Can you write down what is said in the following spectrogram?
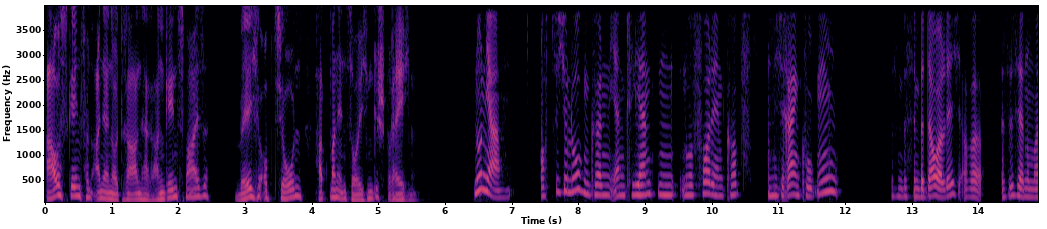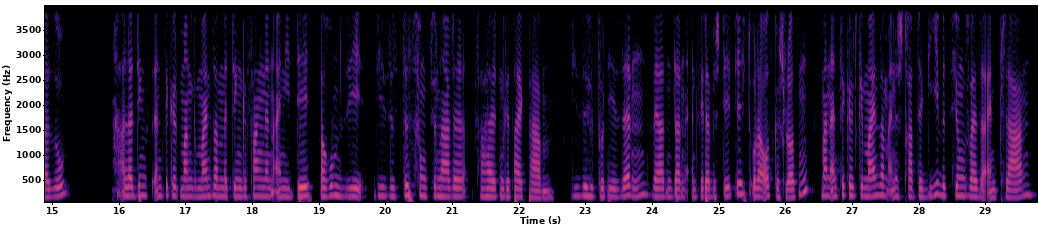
Ausgehend von einer neutralen Herangehensweise, welche Optionen hat man in solchen Gesprächen? Nun ja, auch Psychologen können ihren Klienten nur vor den Kopf und nicht reingucken. Das ist ein bisschen bedauerlich, aber es ist ja nun mal so. Allerdings entwickelt man gemeinsam mit den Gefangenen eine Idee, warum sie dieses dysfunktionale Verhalten gezeigt haben. Diese Hypothesen werden dann entweder bestätigt oder ausgeschlossen. Man entwickelt gemeinsam eine Strategie bzw. einen Plan,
